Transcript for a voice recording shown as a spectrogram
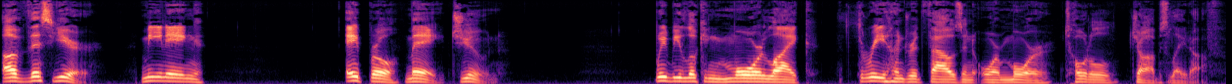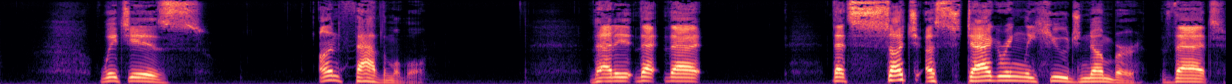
of this year, meaning April, May, June, we'd be looking more like 300,000 or more total jobs laid off, which is unfathomable. That it that that that's such a staggeringly huge number that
